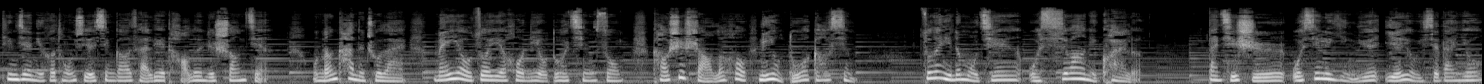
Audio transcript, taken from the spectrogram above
听见你和同学兴高采烈讨论着双减，我能看得出来，没有作业后你有多轻松，考试少了后你有多高兴。作为你的母亲，我希望你快乐，但其实我心里隐约也有一些担忧。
